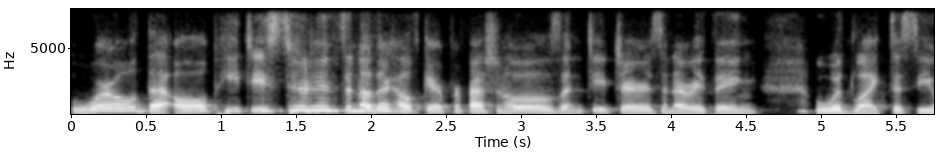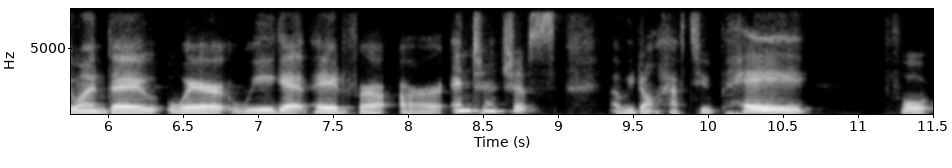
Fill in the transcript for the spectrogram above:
world that all pt students and other healthcare professionals and teachers and everything would like to see one day where we get paid for our internships we don't have to pay for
